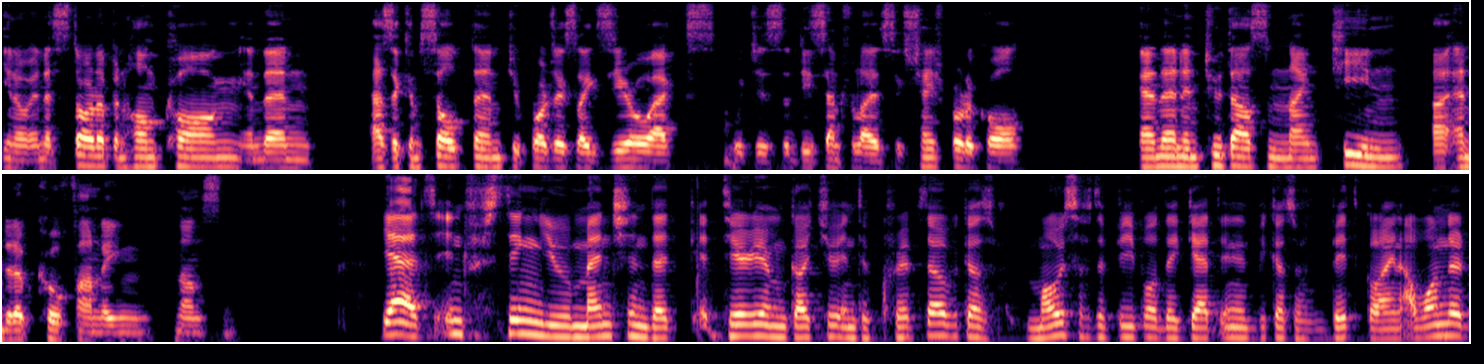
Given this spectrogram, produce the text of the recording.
you know, in a startup in Hong Kong and then as a consultant to projects like ZeroX, which is a decentralized exchange protocol. And then in 2019, I ended up co-founding Nansen. Yeah, it's interesting you mentioned that Ethereum got you into crypto because most of the people they get in it because of Bitcoin. I wondered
